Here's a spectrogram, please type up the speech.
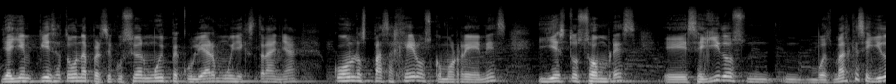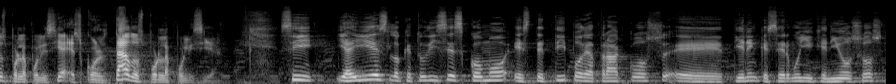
Y ahí empieza toda una persecución muy peculiar, muy extraña, con los pasajeros como rehenes y estos hombres seguidos, mm, pues más que seguidos por la policía, escoltados por la policía. Sí, y ahí es lo que tú dices, cómo este tipo de atracos eh, tienen que ser muy ingeniosos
